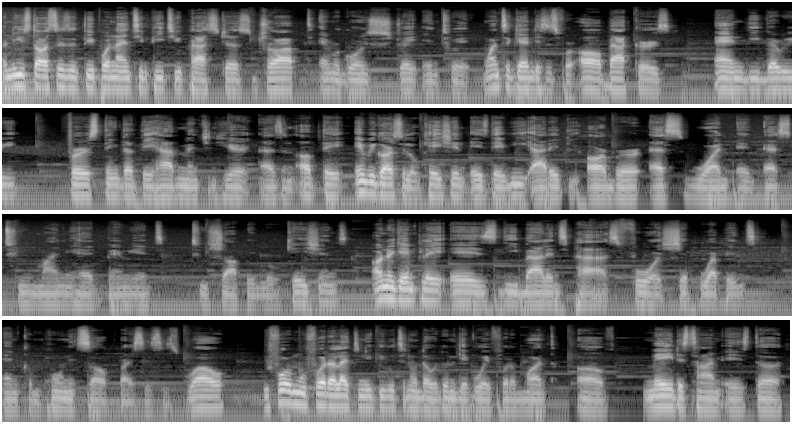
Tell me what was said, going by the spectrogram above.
A new Star Citizen 3.19 PTU patch just dropped and we're going straight into it. Once again, this is for all backers and the very first thing that they have mentioned here as an update in regards to location is they re-added the Arbor S1 and S2 mining head variants to shopping locations. Under gameplay is the balance pass for ship weapons and component sell prices as well. Before we move forward, I'd like to new people to know that we're doing a giveaway for the month of May this time is the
